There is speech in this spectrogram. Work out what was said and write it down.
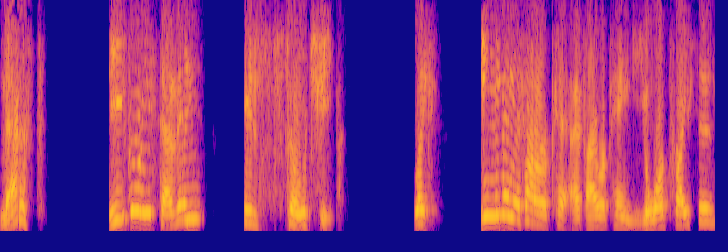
Next, D47 is so cheap. Like, even if I were pay- if I were paying your prices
